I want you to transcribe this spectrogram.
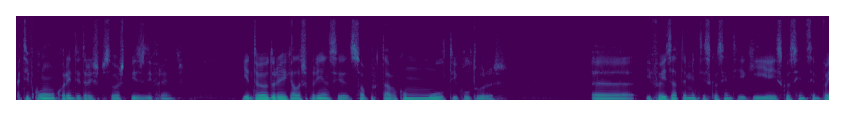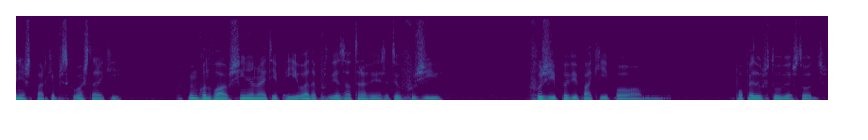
estive com 43 pessoas de pisos diferentes. E então eu adorei aquela experiência só porque estava com multiculturas. Uh, e foi exatamente isso que eu senti aqui, é isso que eu sinto sempre venho neste parque, é por isso que eu gosto de estar aqui. Porque mesmo quando vou à piscina não é tipo, aí eu da portuguesa outra vez, até eu fugi, fugi para vir para aqui, para o, para o pé dos tugas todos.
